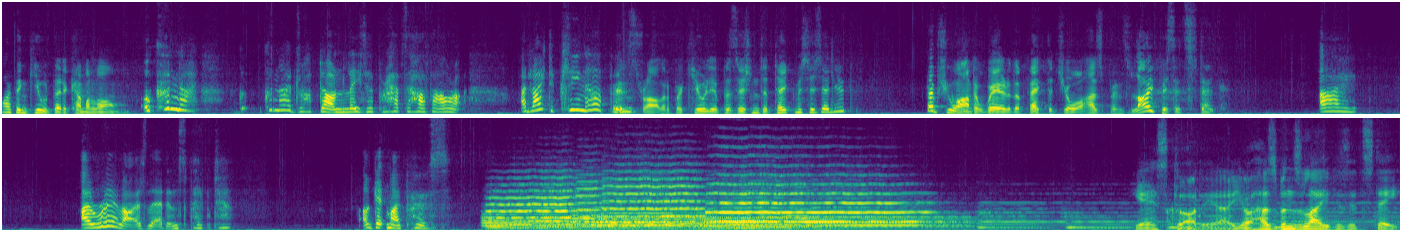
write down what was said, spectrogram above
I think you'd better come along. Oh, couldn't I? Couldn't I drop down later, perhaps a half hour? I'd like to clean up. And... It's rather a peculiar position to take, Mrs. Elliot. Perhaps you aren't aware of the fact that your husband's life is at stake. I. I realize that, Inspector. I'll get my purse. Yes, Claudia, your husband's life is at stake.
